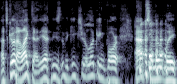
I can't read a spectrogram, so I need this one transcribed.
That's good. I like that. Yeah, these are the geeks you're looking for. Absolutely.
